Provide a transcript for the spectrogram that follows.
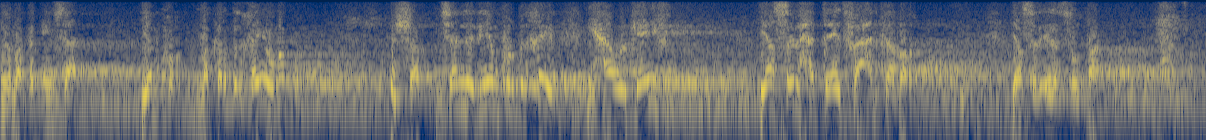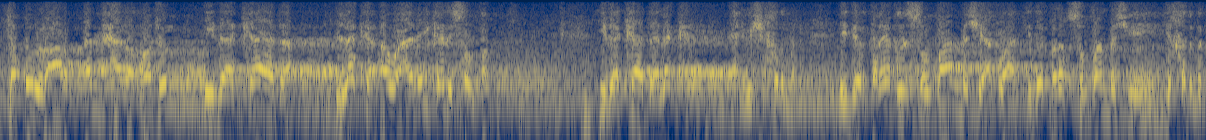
المكر إنسان يمكر مكر بالخير ومكر بالشر. الإنسان الذي يمكر بالخير يحاول كيف؟ يصل حتى يدفع عنك ضر يصل إلى السلطان. تقول العرب أمحل الرجل إذا كاد لك أو عليك للسلطان إذا كاد لك يعني باش يخدمك. يدير طريق للسلطان باش يعفو عنك. يدير طريق للسلطان باش يخدمك.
